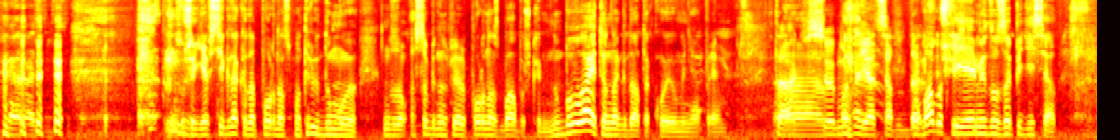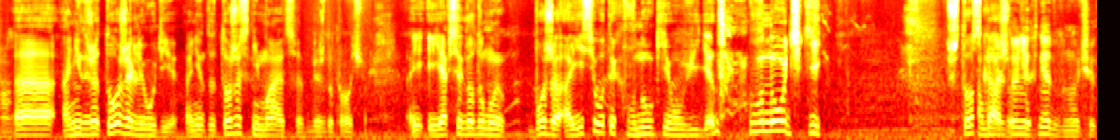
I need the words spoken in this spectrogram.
Какая разница? Слушай, я всегда, когда порно смотрю, думаю, ну, там, особенно, например, порно с бабушками. Ну, бывает иногда такое у меня прям. Так, А, все, можно я отсяду Да, дальше? бабушки, я имею в виду за 50. Ага. А, Они же тоже люди, они -то тоже снимаются, между прочим. И и я всегда думаю, боже, а если вот их внуки увидят, внучки, что А может, у скажут? них нет внучек?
